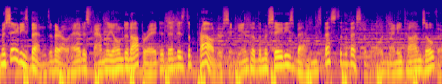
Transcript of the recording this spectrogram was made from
Mercedes Benz of Arrowhead is family owned and operated and is the proud recipient of the Mercedes Benz Best of the Best award many times over.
